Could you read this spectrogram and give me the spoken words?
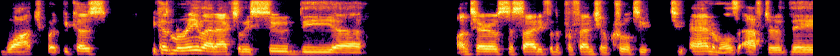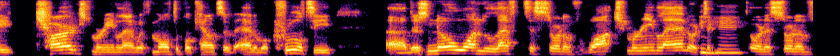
watch, but because because marine Marineland actually sued the uh, Ontario Society for the Prevention of Cruelty to Animals after they charged Marineland with multiple counts of animal cruelty. Uh, there's no one left to sort of watch Marineland or to mm-hmm. or to sort of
